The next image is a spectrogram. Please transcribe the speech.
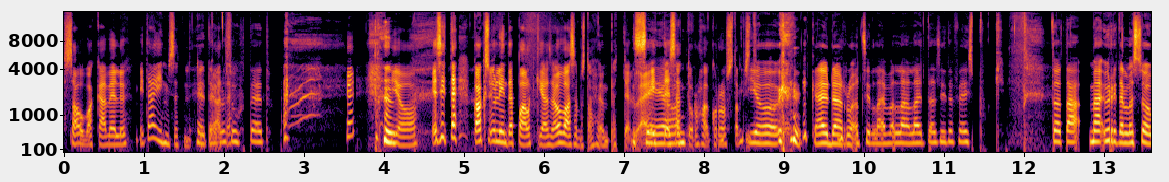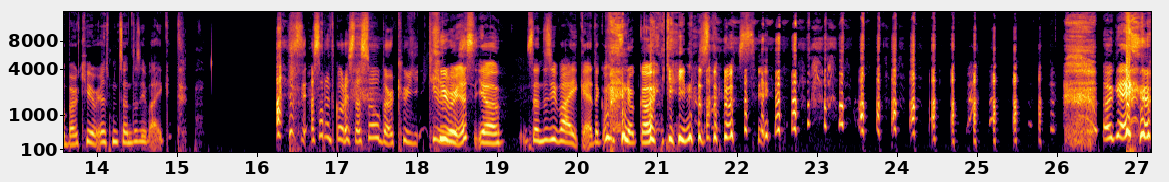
sauvakävely, mitä ihmiset nyt tykkää. Heterosuhteet. Joo. Ja sitten kaksi ylintä palkkia, se on vaan semmoista hömpöttelyä, Se itteensä on. turhaa korostamista. Joo, käydään Ruotsin laivalla ja laittaa siitä Facebookiin. Tota, mä yritän olla sober curious, mutta se on tosi vaikeaa. Sanot kuudesta sober cu- curious. Curious, joo. Se on tosi vaikeaa, kun mä en ole kauhean kiinnostunut siitä. Okei, okay.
